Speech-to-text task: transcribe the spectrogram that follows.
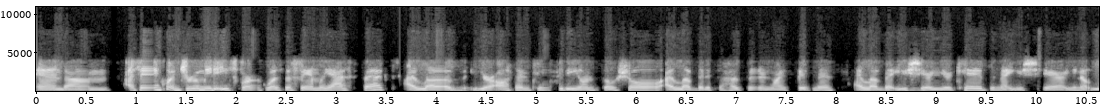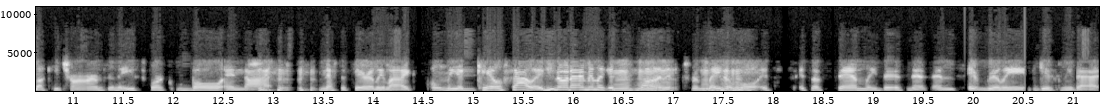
And um, I think what drew me to East Fork was the family aspect. I love mm-hmm. your authenticity on social. I love that it's a husband and wife business. I love that you mm-hmm. share your kids and that you share, you know, Lucky Charms in the East Fork bowl, and not necessarily like only a kale salad. You know what I mean? Like it's mm-hmm. fun. It's relatable. It's it's a family business and it really gives me that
